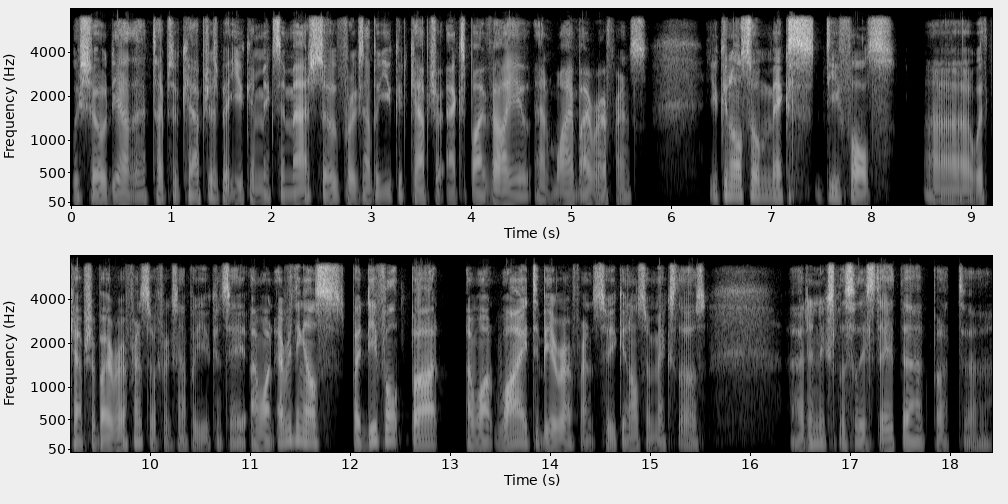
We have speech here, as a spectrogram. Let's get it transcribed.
we showed yeah the types of captures, but you can mix and match. So for example, you could capture x by value and y by reference. You can also mix defaults uh, with capture by reference. So for example, you can say I want everything else by default, but I want y to be a reference. So you can also mix those. I didn't explicitly state that, but uh,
